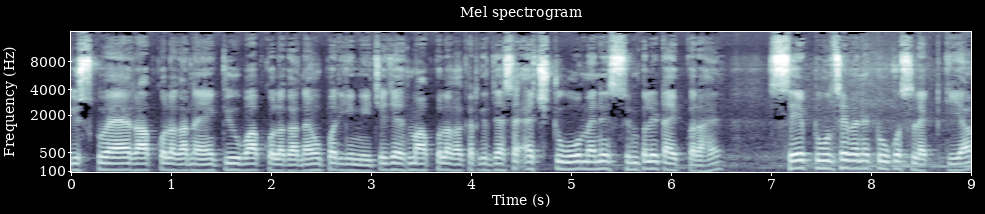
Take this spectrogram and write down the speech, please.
स्क्वायर आपको लगाना है क्यूब आपको लगाना है, ऊपर ये नीचे, जैसे मैं आपको लगा करके, जैसे एच टू ओ मैंने सिंपली टाइप करा है। सेव टूल से मैंने टू को सिलेक्ट किया।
